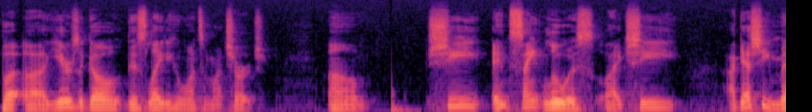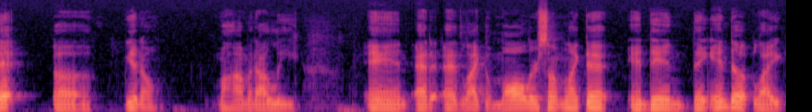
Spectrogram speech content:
but uh, years ago, this lady who went to my church, um, she in St. Louis, like she, I guess she met, uh, you know, Muhammad Ali, and at at like a mall or something like that, and then they end up like,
